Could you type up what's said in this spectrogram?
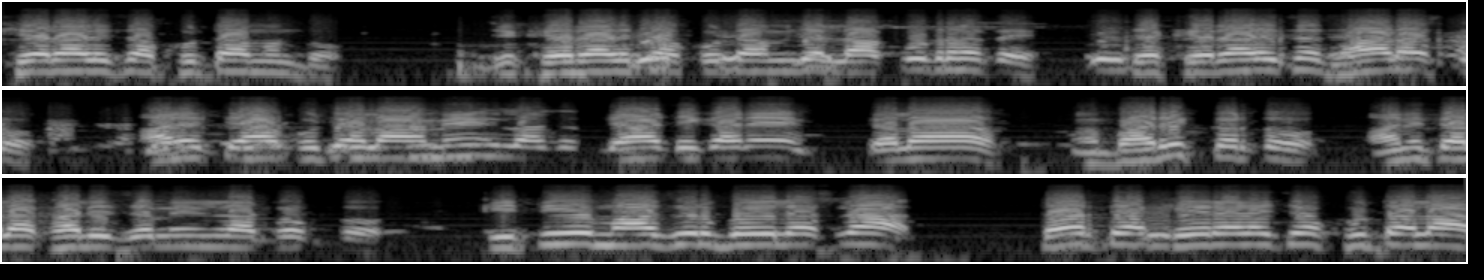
खेराळीचा खुटा म्हणतो. जे खेराळीचा खुटा म्हणजे लाकूड राहते त्या खेराळीचं झाड असतो. आणि त्या खोट्याला आम्ही त्या ठिकाणी त्याला बारीक करतो आणि त्याला खाली जमिनीला ठोकतो. किती माजूर बैल असला तर त्या खेराळीच्या खुटाला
